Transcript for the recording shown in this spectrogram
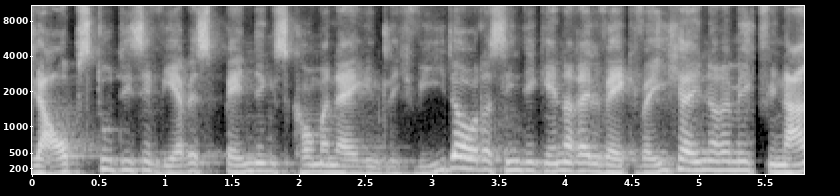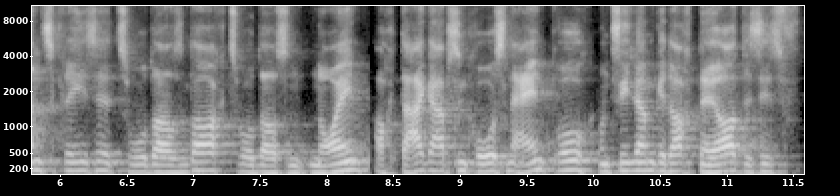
Glaubst du, diese Werbespendings kommen eigentlich wieder oder sind die generell weg? Weil ich erinnere mich, Finanzkrise 2008, 2009, auch da gab es einen großen Einbruch und viele haben gedacht, na ja, das ist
